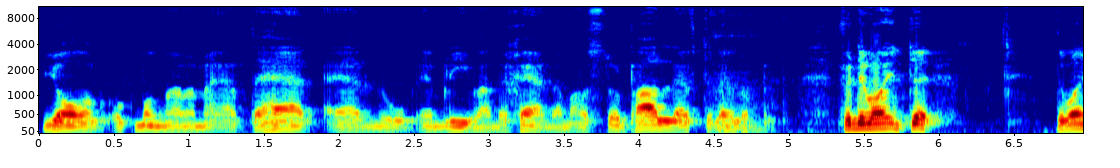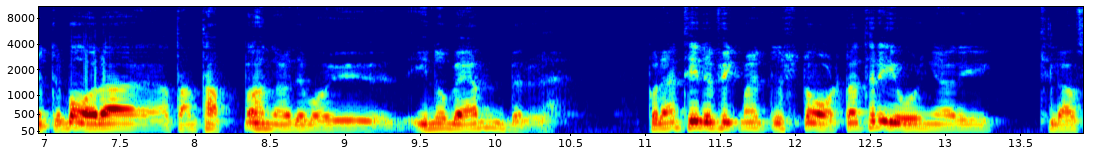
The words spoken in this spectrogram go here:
jag och många med mig att det här är nog en blivande stjärna. Man står pall efter det här loppet. För det var ju inte det var inte bara att han tappade 100, det var ju i november. På den tiden fick man inte starta treåringar i klass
